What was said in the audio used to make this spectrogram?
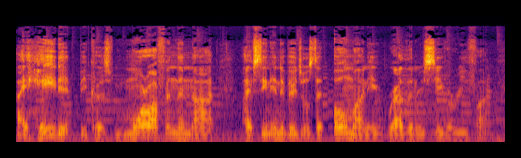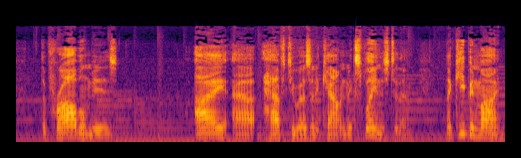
I hate it because more often than not, I have seen individuals that owe money rather than receive a refund. The problem is, I uh, have to, as an accountant, explain this to them. Now, keep in mind,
